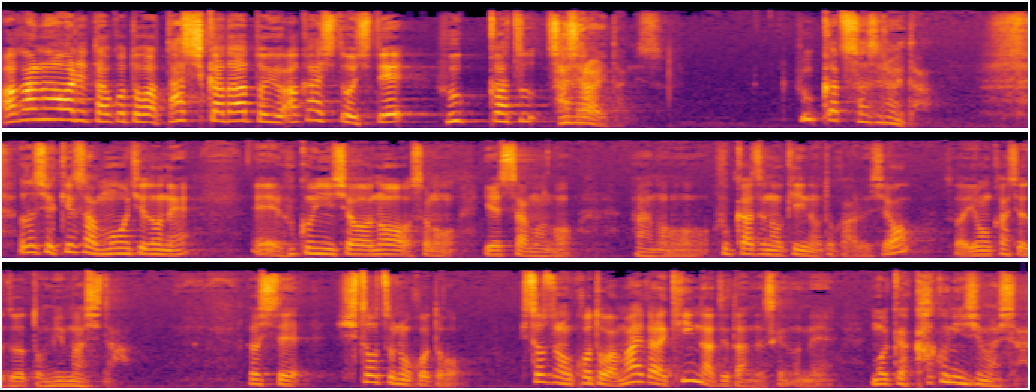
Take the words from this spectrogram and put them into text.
贖われたことは確かだという証として復活させられたんです。復活させられた。私は今朝もう一度ね、えー、福音書のそのイエス様のあの復活の記のとこあるでしょ？そ4箇所ずっと見ました。そして一つのこと、一つのことは前から気になってたんですけどね、もう一回確認しました。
